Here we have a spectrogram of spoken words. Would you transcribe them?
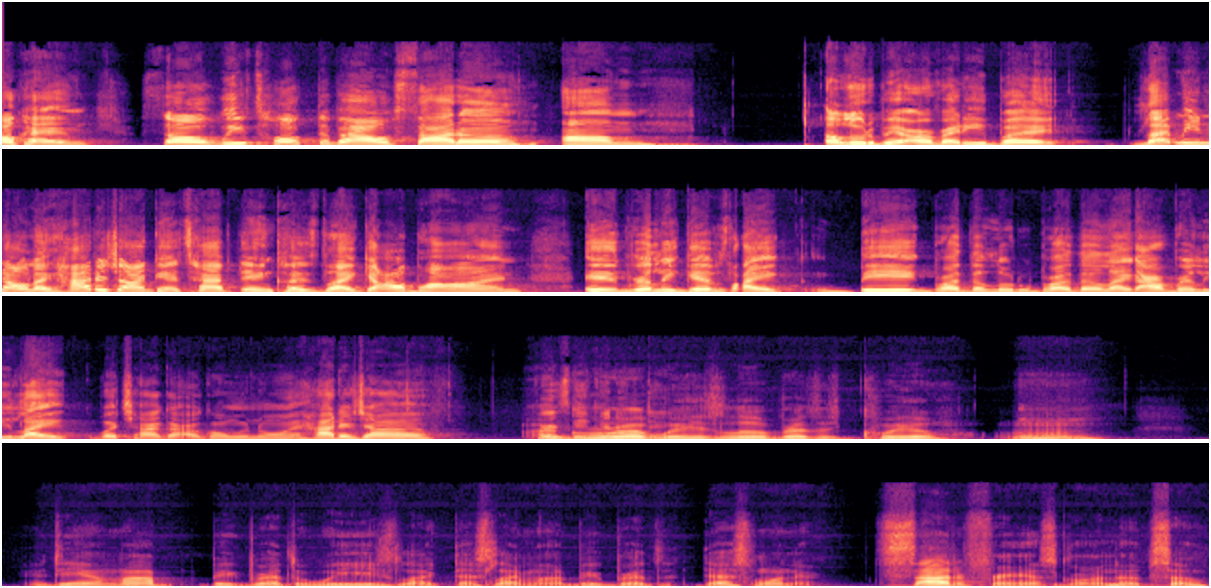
Okay, so we talked about Sada um a little bit already, but let me know like how did y'all get tapped in? Cause like y'all bond, it really gives like big brother, little brother. Like I really like what y'all got going on. How did y'all? I grew up with his little brother Quill, um, Mhm. and then my big brother Weez. Like that's like my big brother. That's one of side of friends growing up. So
